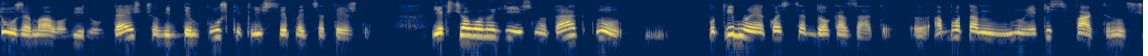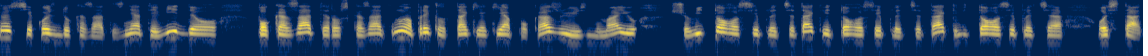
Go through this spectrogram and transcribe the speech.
дуже мало вірю в те, що від димпушки кліщ сиплеться тиждень. Якщо воно дійсно так, ну, потрібно якось це доказати. Е, Або там ну, якісь факти, ну, щось якось доказати, зняти відео, показати, розказати. Ну, наприклад, так як я показую, знімаю, що від того сиплеться так, від того сиплеться так, від того сиплеться ось так.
